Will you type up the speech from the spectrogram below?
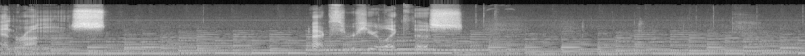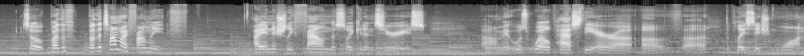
and runs back through here like this. So by the by the time I finally I initially found the Suikoden series, um, it was well past the era of uh, the PlayStation 1.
